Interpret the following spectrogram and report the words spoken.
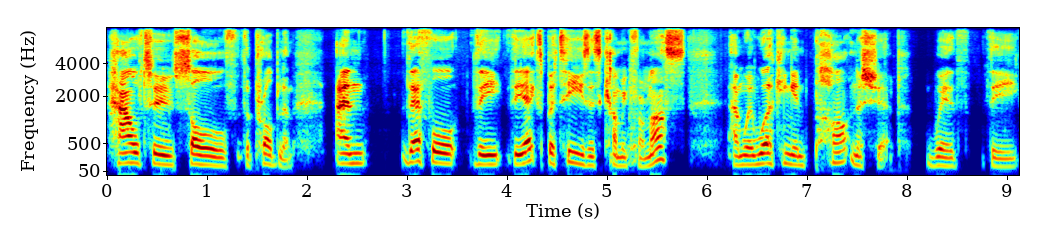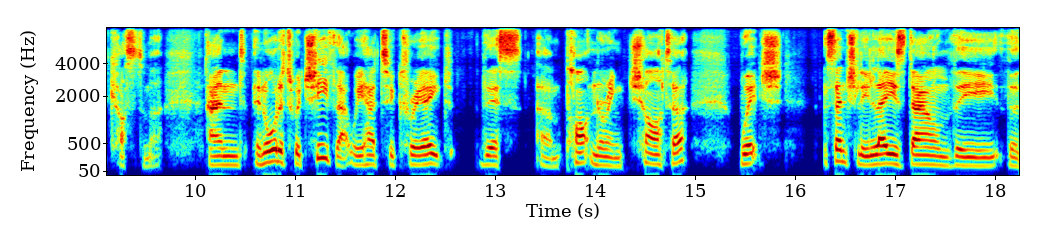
how to solve the problem. And therefore the the expertise is coming from us and we're working in partnership with the customer and in order to achieve that we had to create this um, partnering charter which essentially lays down the, the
